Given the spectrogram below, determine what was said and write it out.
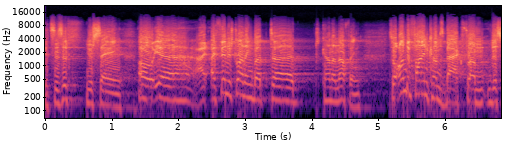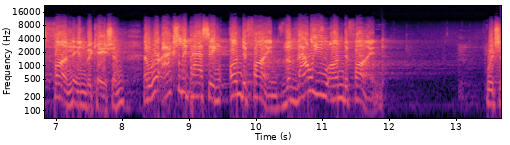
It's as if you're saying, oh yeah, I, I finished running, but uh, kind of nothing. So undefined comes back from this fun invocation, and we're actually passing undefined, the value undefined, which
